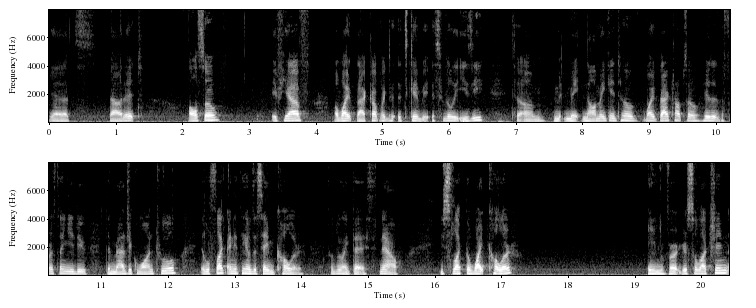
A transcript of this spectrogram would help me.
yeah that's about it. Also if you have a white backdrop like it's gonna be it's really easy to um not make it into a white backdrop. So here's the first thing you do the magic wand tool. It'll select anything of the same color something like this. Now you select the white color invert your selection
